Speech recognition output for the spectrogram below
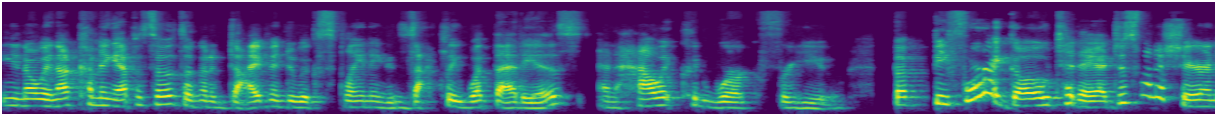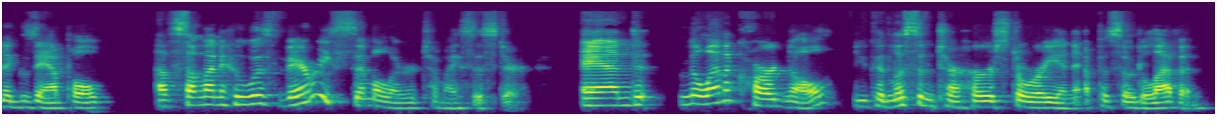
you know, in upcoming episodes, I'm going to dive into explaining exactly what that is and how it could work for you. But before I go today, I just want to share an example of someone who was very similar to my sister. And Milena Cardinal, you can listen to her story in episode 11,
